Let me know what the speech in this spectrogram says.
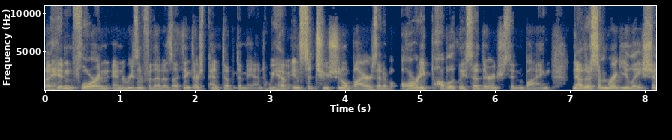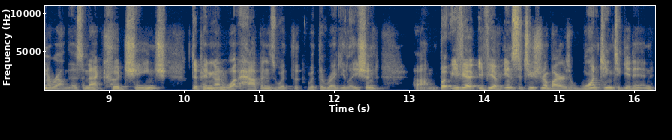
a hidden floor, and, and the reason for that is I think there's pent up demand. We have institutional buyers that have already publicly said they're interested in buying. Now, there's some regulation around this, and that could change depending on mm-hmm. what happens with the with the regulation. Um, but if you have, if you have institutional buyers wanting to get in,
